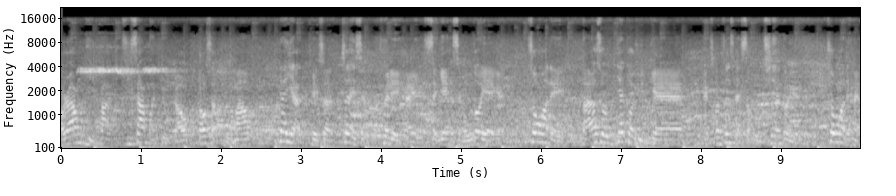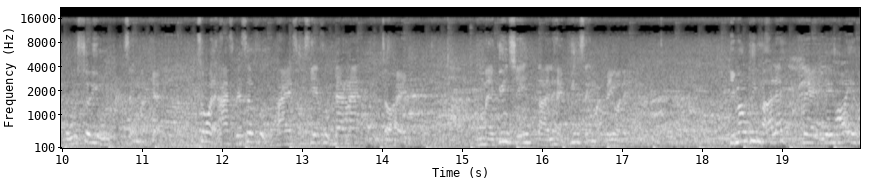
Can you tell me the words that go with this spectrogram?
around 二百至三百條狗、九十條貓，一日其實即係食佢哋係食嘢係食好多嘢嘅，所以我哋大多數一個月嘅 expenses 係十六千一個月，所以我哋係好需要食物嘅，所以我哋 i s p e c i a l food i s p e c i a l food bank 咧就係唔係捐錢，但係你係捐食物俾我哋。點樣捐法咧？你你可以去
